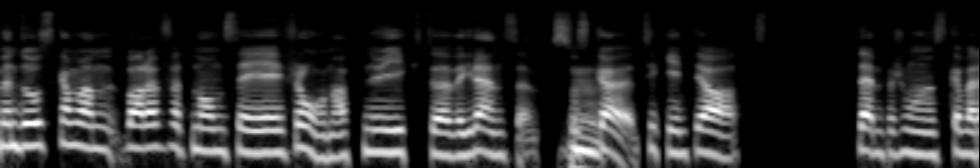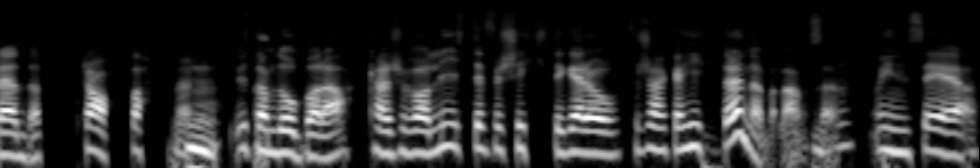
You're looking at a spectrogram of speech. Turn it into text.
Men då ska man, bara för att någon säger ifrån att nu gick du över gränsen, så Mm. ska, tycker inte jag att den personen ska vara rädd att prata. Nej. Mm. Utan då bara kanske vara lite försiktigare och försöka hitta den där balansen. Och inse att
